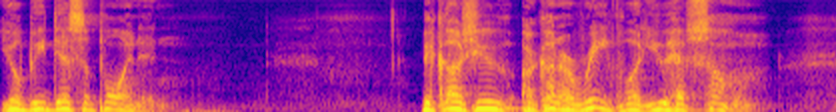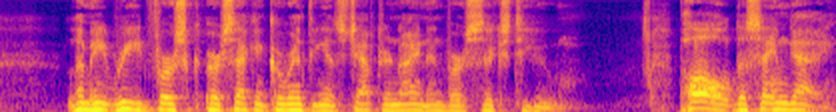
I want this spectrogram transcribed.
You'll be disappointed because you are going to reap what you have sown. Let me read first or second Corinthians chapter 9 and verse 6 to you. Paul, the same guy,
